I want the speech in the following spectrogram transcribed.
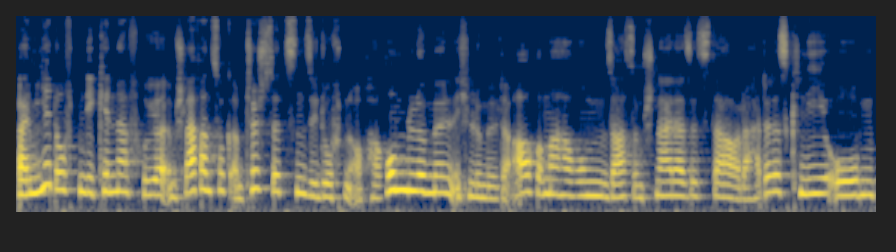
bei mir durften die Kinder früher im Schlafanzug am Tisch sitzen, sie durften auch herumlümmeln. Ich lümmelte auch immer herum, saß im Schneidersitz da oder hatte das Knie oben.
